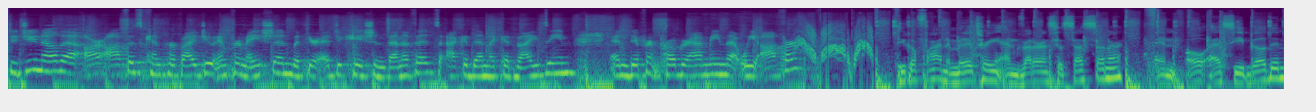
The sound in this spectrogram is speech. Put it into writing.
Did you know that our office can provide you information with your education benefits, academic advising, and different programming that we offer? You can find the Military and Veteran Success Center in OSC Building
